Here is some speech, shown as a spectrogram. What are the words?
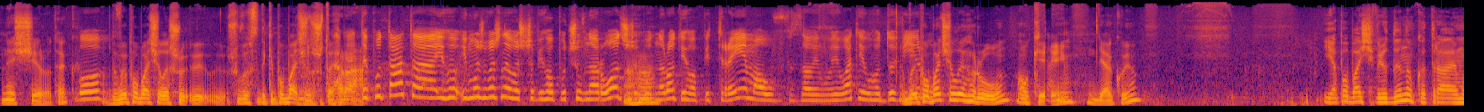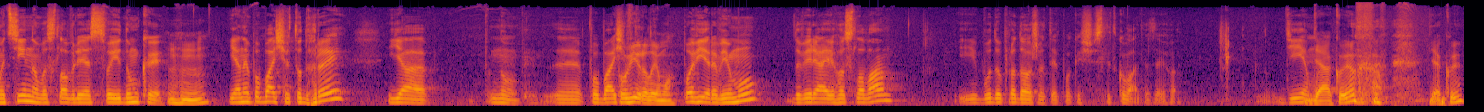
Не щиро, так? Бо- Ви побачили, що, е, що ви все-таки побачили, що це гра. Депутата його йому ж важливо, щоб його почув народ, щоб народ його підтримав, завоювати його довіру. Ви побачили гру. Окей, дякую. Я побачив людину, котра емоційно висловлює свої думки. Угу. Я не побачив тут гри, я ну, е, побачив, Повірили йому. повірив йому, довіряю його словам і буду продовжувати поки що слідкувати за його діями. Дякую. Дякую.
